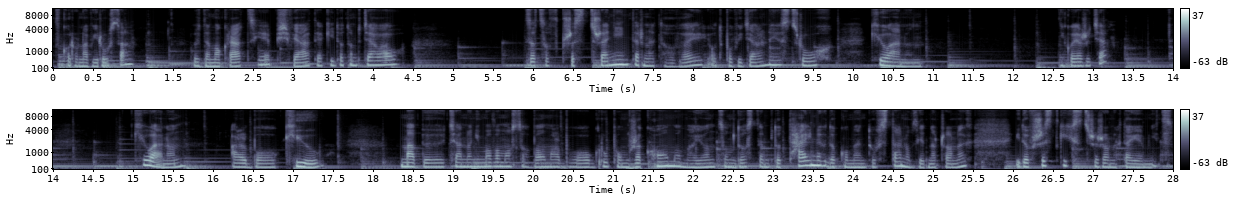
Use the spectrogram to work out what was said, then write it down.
w koronawirusa, w demokrację, w świat, jaki dotąd działał, za co w przestrzeni internetowej odpowiedzialny jest ruch QAnon. Nie kojarzycie? QAnon albo Q ma być anonimową osobą albo grupą rzekomo mającą dostęp do tajnych dokumentów Stanów Zjednoczonych i do wszystkich strzeżonych tajemnic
